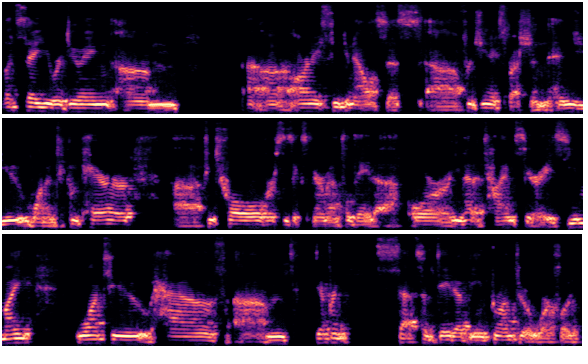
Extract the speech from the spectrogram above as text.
let's say you were doing um, uh, RNA-seq analysis uh, for gene expression and you wanted to compare uh, control versus experimental data, or you had a time series, you might want to have um, different sets of data being run through a workflow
